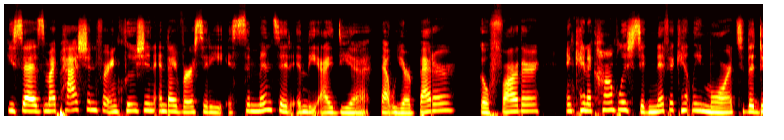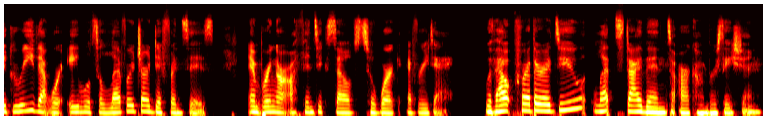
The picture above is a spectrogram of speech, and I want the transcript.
He says, My passion for inclusion and diversity is cemented in the idea that we are better, go farther, and can accomplish significantly more to the degree that we're able to leverage our differences and bring our authentic selves to work every day. Without further ado, let's dive into our conversation.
